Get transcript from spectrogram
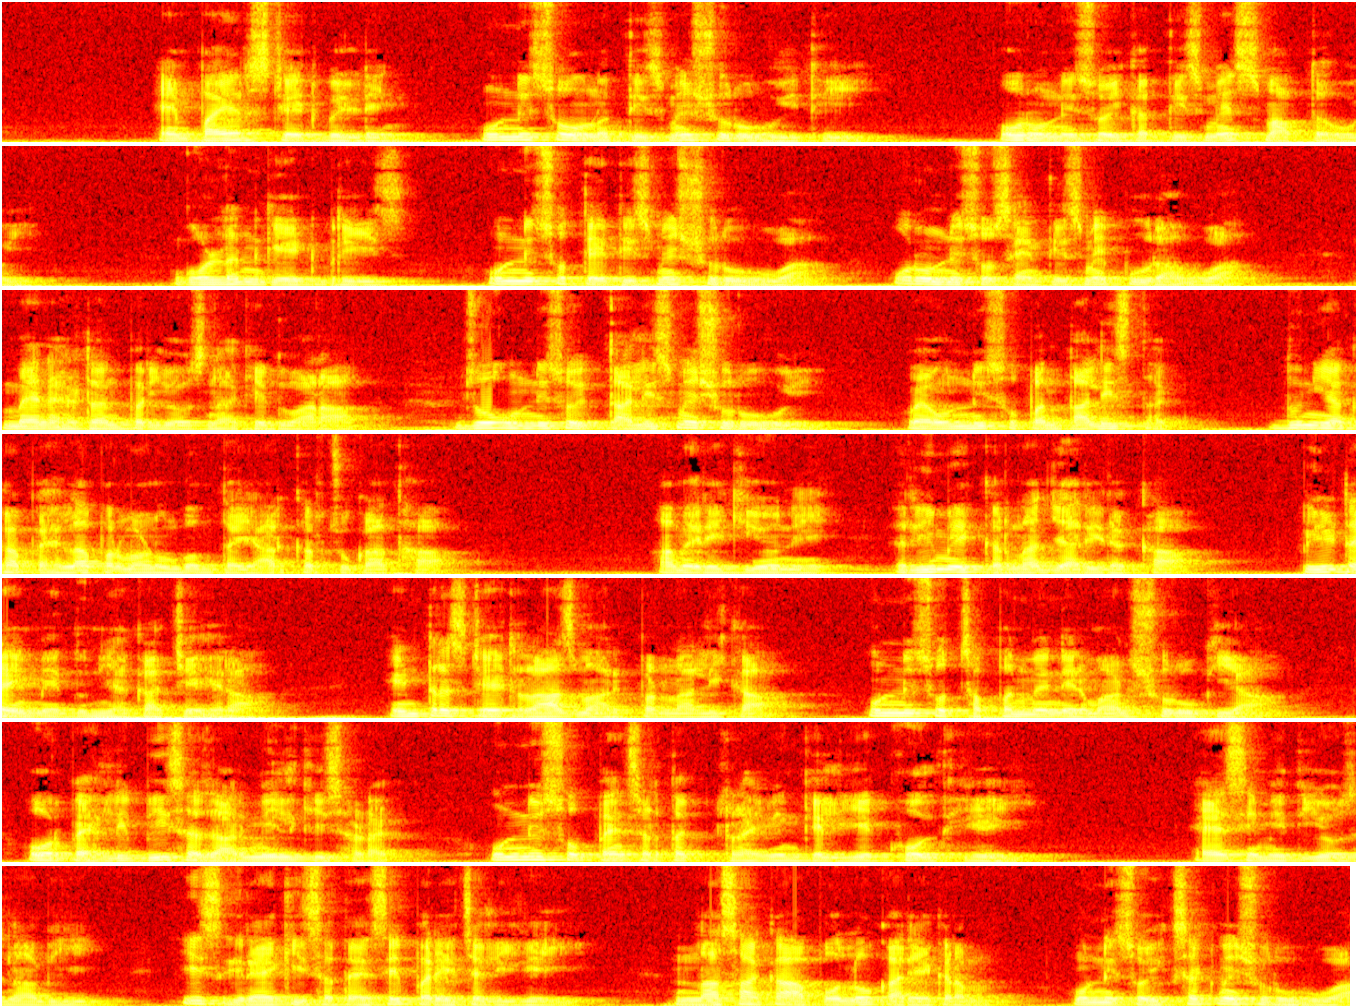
एम्पायर स्टेट बिल्डिंग उन्नीस सौ उनतीस में शुरू हुई थी और 1931 में समाप्त हुई। गोल्डन गेट ब्रिज 1933 में शुरू हुआ और उन्नीस सौ सैंतीस में पूरा हुआ। मैनहटन परियोजना के द्वारा जो 1941 में शुरू हुई, वह 1945 तक दुनिया का पहला परमाणु बम तैयार कर चुका था। अमेरिकियों ने रीमेक करना जारी रखा। पे टाइम में दुनिया का चेहरा इंटरस्टेट राजमार्ग प्रणाली का 1956 में निर्माण शुरू किया और पहली बीस हज़ार मील की सड़क उन्नीस सौ पैंसठ तक ड्राइविंग के लिए खोल दी गई। असीमित योजना भी इस ग्रह की सतह से परे चली गई। नासा का अपोलो कार्यक्रम 1961 में शुरू हुआ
